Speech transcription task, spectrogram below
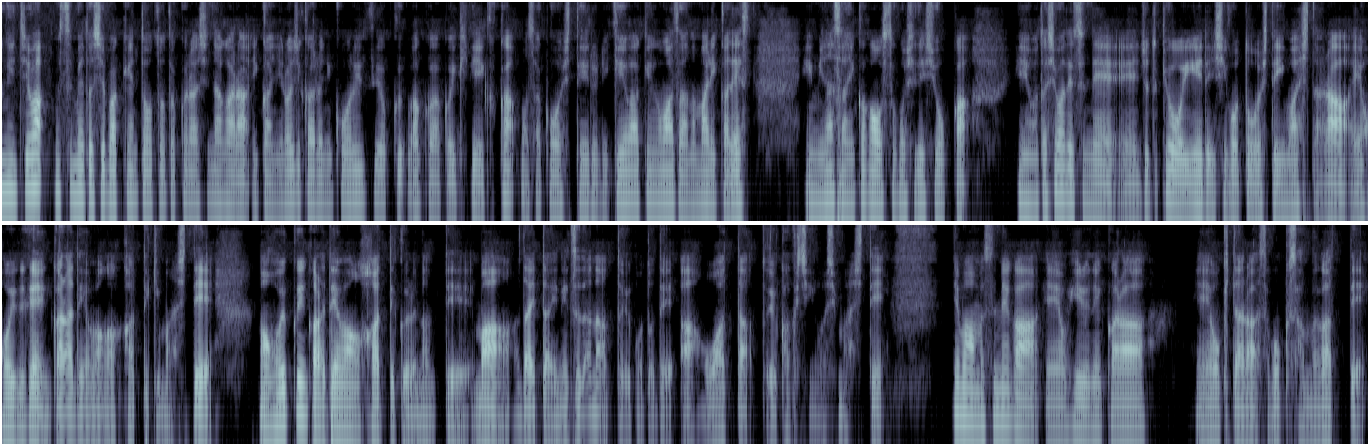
んにちは。娘と柴犬と夫と暮らしながら、いかにロジカルに効率よくワクワク生きていくか模索をしている理系ワーキングマザーのマリカです。え皆さんいかがお過ごしでしょうか、えー私はですね、えーちょっと今日家で仕事をしていましたら、えー保育園から電話がかかってきまして、まあ、保育園から電話がかかってくるなんて、まあ、大体熱だなということで、あ、終わったという確信をしまして、で、まあ、娘が、えお昼寝から、え起きたらすごく寒がって、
